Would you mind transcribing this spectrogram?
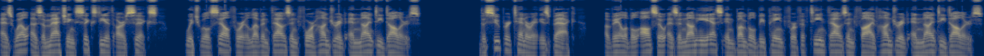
as well as a matching 60th R6, which will sell for $11,490. The Super Tenere is back, available also as a non-ES in Bumblebee paint for $15,590.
